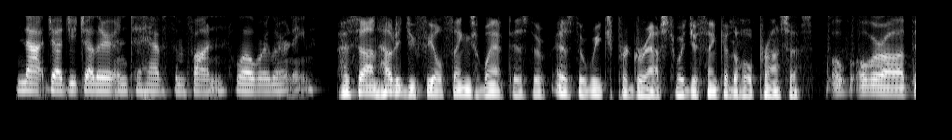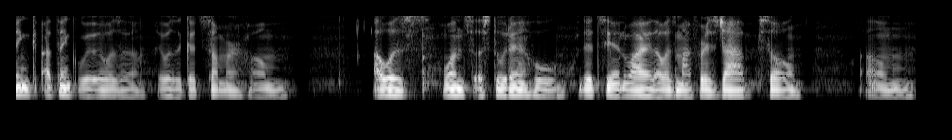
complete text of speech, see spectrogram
not judge each other, and to have some fun while we're learning. Hassan, how did you feel things went as the as the weeks progressed? What did you think of the whole process? Overall, I think I think it was a it was a good summer. Um, I was once a student who did CNY. That was my first job, so um,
